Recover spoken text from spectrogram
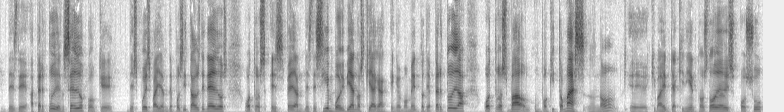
desde apertura en cero, con que después vayan depositados dineros, otros esperan desde 100 bolivianos que hagan en el momento de apertura, otros van un poquito más, ¿no? Eh, equivalente a 500 dólares o su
